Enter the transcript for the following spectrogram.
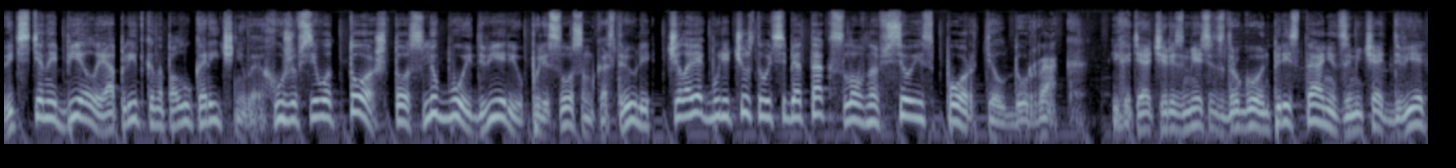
Ведь стены белые, а плитка на полу коричневая. Хуже всего то, что с любой дверью, пылесосом, кастрюлей человек будет чувствовать себя так, словно все испортил, дурак. И хотя через месяц-другой он перестанет замечать дверь,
